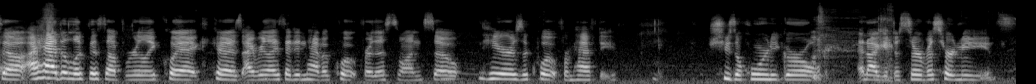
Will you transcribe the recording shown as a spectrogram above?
So I had to look this up really quick because I realized I didn't have a quote for this one. So here is a quote from Hefty. She's a horny girl, and I get to service her needs.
